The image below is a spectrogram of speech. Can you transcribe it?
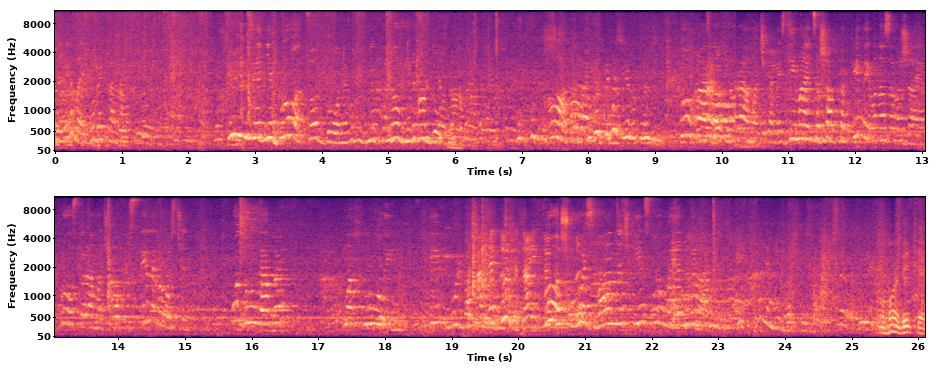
джерела і буде канал. Це Дніпро, то Дон. І буде Дніп канал Дніпро-Дон. То гарно рамочками. Здіймається шапка піни і вона заважає. Просто рамочку опустили в розчин, подули, махнули. І бульбашки. А це дуже, так? І все. Прошу, ось ванночки, інструменти. Ого, дивіться.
